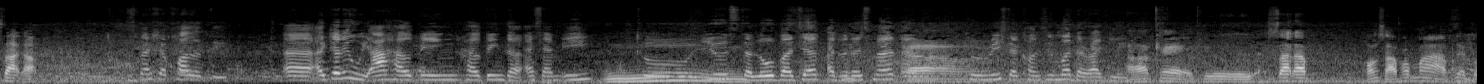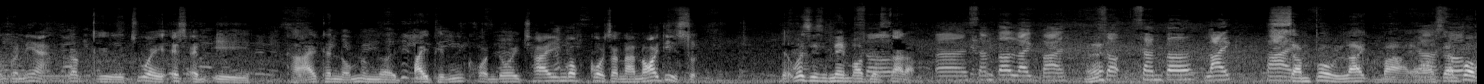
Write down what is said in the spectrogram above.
startup Special quality. Uh, actually, we are helping helping the SME to use the low budget advertisement and Ah. to reach the consumer directly. โอเคคือสตาร์ทอัพของสาวพม่าเพื่อนผมคนเนี้ยก็คือช่วย SME ขายขนมนมเนยไปถึงคนโดยใช้งบโฆษณาน้อยที่สุด What is the name of your So, startup uh, sample like buy. Huh? So, sample like buy. Sample like buy อ๋อ Yeah, so- Sample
